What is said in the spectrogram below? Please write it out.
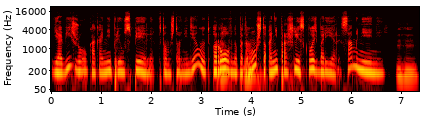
я вижу, как они преуспели в том, что они делают, ровно потому, да. что они прошли сквозь барьеры сомнений, Мгм.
